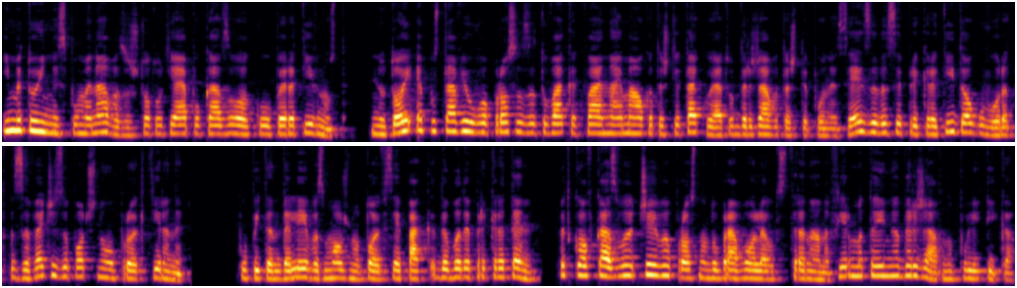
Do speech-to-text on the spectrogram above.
Името й не споменава, защото тя е показала кооперативност. Но той е поставил въпроса за това каква е най-малката щета, която държавата ще понесе, за да се прекрати договорът за вече започнало проектиране. Попитан дали е възможно той все пак да бъде прекратен. Петков казва, че е въпрос на добра воля от страна на фирмата и на държавна политика.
